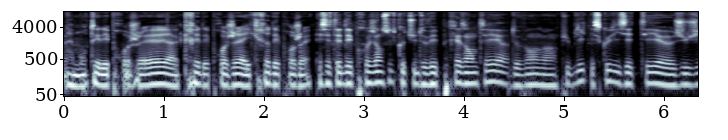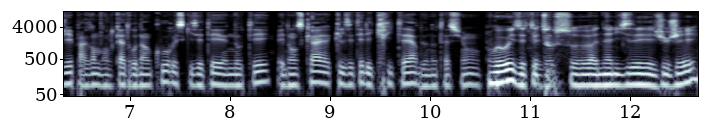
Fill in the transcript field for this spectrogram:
à monter des projets, à créer des projets, à écrire des projets. Et c'était des projets ensuite que tu devais présenter devant un public. Est-ce qu'ils étaient jugés par exemple dans le cadre d'un en cours Est-ce qu'ils étaient notés Et dans ce cas, quels étaient les critères de notation Oui, oui, ils étaient tous euh, analysés et jugés.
